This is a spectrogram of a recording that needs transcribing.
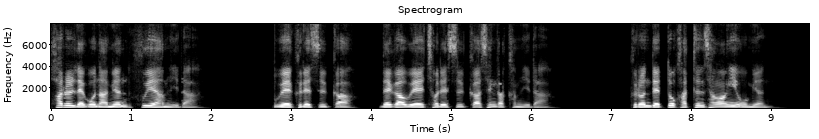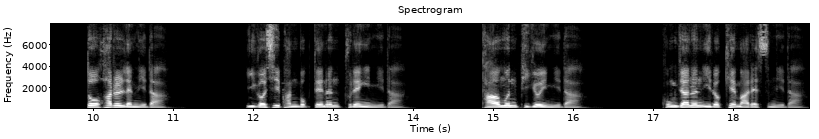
화를 내고 나면 후회합니다. 왜 그랬을까? 내가 왜 저랬을까 생각합니다. 그런데 또 같은 상황이 오면 또 화를 냅니다. 이것이 반복되는 불행입니다. 다음은 비교입니다. 공자는 이렇게 말했습니다.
